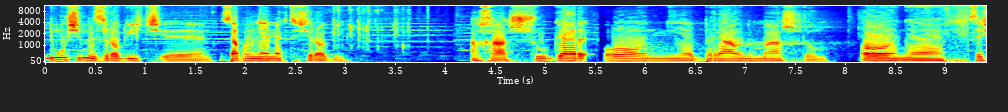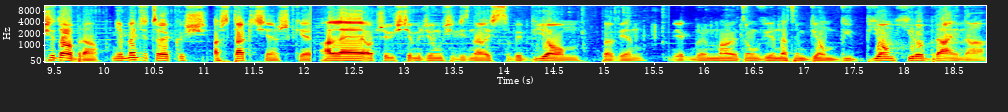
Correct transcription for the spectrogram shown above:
i musimy zrobić, yy, zapomniałem jak to się robi. Aha, sugar, o nie, brown mushroom. O nie. W sensie dobra, nie będzie to jakoś aż tak ciężkie, ale oczywiście będziemy musieli znaleźć sobie biom pewien. Jakby mały to mówiłem na ten biom, bi biom Herobrine'a.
